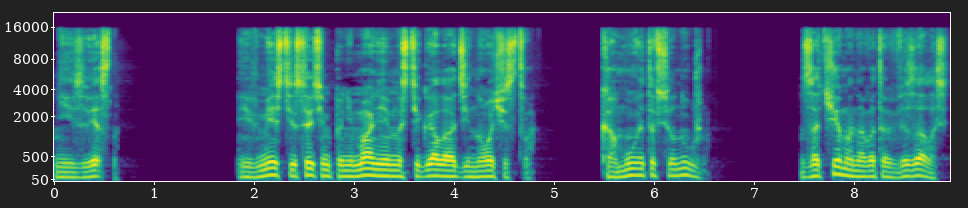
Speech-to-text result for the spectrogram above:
неизвестно. И вместе с этим пониманием настигало одиночество. Кому это все нужно? Зачем она в это ввязалась?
